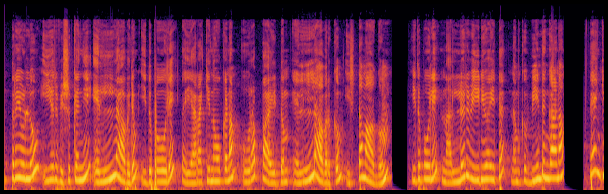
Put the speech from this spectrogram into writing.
ഇത്രയുള്ളൂ ഈ ഒരു വിഷുക്കഞ്ഞി എല്ലാവരും ഇതുപോലെ തയ്യാറാക്കി നോക്കണം. ഉറപ്പായിട്ടും എല്ലാവർക്കും ഇഷ്ടമാകും. ഇതുപോലെ നല്ലൊരു വീഡിയോ ആയിട്ട് നമുക്ക് വീണ്ടും കാണാം. താങ്ക്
